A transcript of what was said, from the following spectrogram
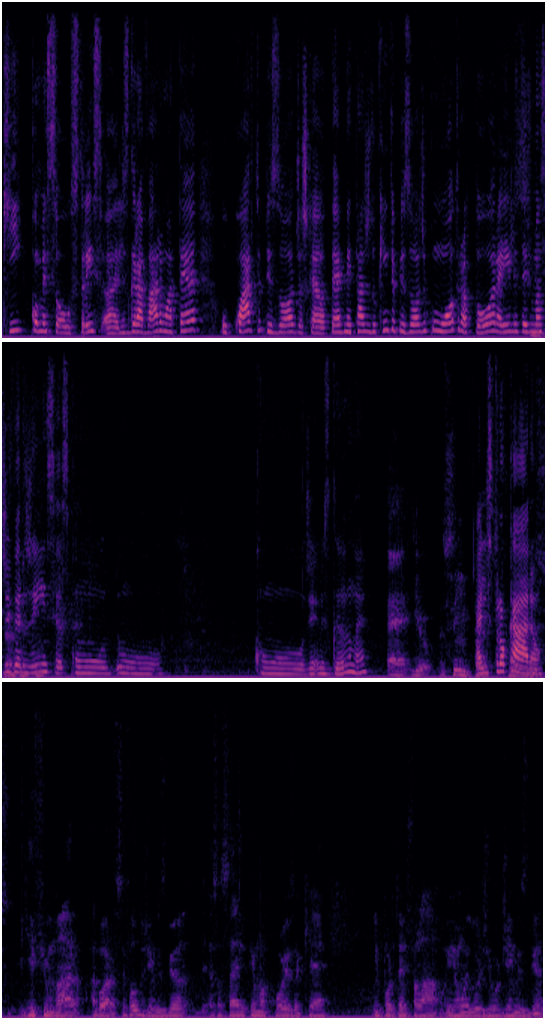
que começou os três. ah, eles gravaram até o quarto episódio, acho que é até metade do quinto episódio, com outro ator. Aí ele teve Sim, umas divergências com o, o- com o James Gunn, né? É, e eu, sim. Aí eles trocaram. E refilmaram. Agora, você falou do James Gunn, essa série tem uma coisa que é importante falar e é um elogio ao James Gunn.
